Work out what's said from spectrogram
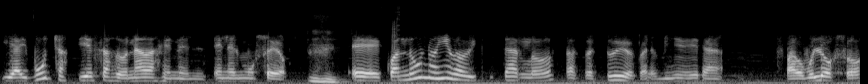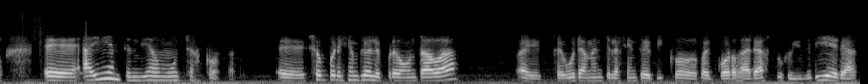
y hay muchas piezas donadas en el en el museo. Eh, cuando uno iba a visitarlos a su estudio, para mí era fabuloso, eh, ahí entendía muchas cosas. Eh, yo, por ejemplo, le preguntaba, eh, seguramente la gente de Pico recordará sus vidrieras,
